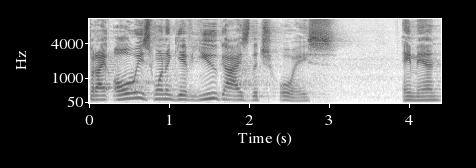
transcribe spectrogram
But I always want to give you guys the choice, amen,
